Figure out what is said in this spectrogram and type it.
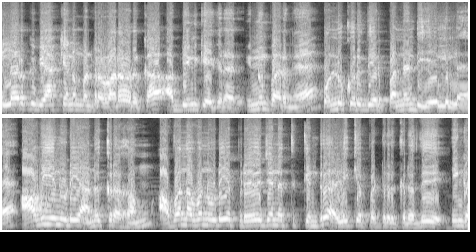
எல்லாருக்கும் வியாக்கியானம் பண்ற வரம் இருக்கா? அப்படின்னு கேட்கிறாரு இன்னும் பாருங்க ஒன்னு குருந்தியர் பன்னெண்டு ஏழுல ஆவியனுடைய அனுக்கிரகம் அவனவனுடைய பிரயோஜனத்துக்கென்று அளிக்கப்பட்டிருக்கிறது. இங்க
